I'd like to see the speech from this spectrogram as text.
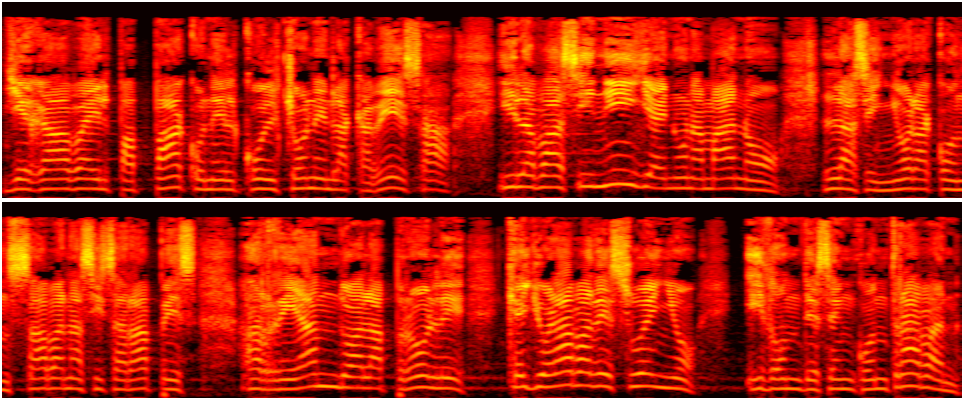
Llegaba el papá con el colchón en la cabeza y la vacinilla en una mano. La señora con sábanas y zarapes arreando a la prole que lloraba de sueño y donde se encontraban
